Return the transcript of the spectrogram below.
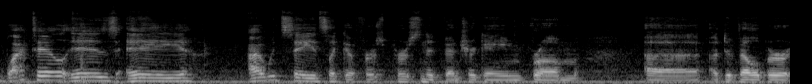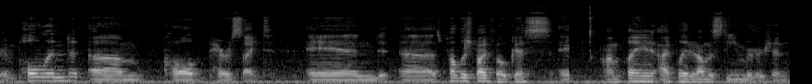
Blacktail is a, I would say it's like a first-person adventure game from uh, a developer in Poland um, called Parasight, and uh, it's published by Focus. And I'm playing. I played it on the Steam version.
